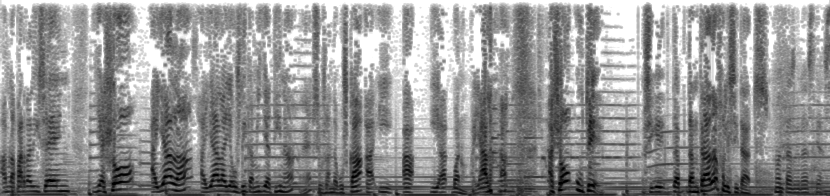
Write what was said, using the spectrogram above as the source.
amb la part de disseny. I això, Ayala, Ayala ja us dic a mi llatina, eh? si us han de buscar, a i a i a, bueno, Ayala, això ho té. O sigui, de- d'entrada, felicitats. Moltes gràcies.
